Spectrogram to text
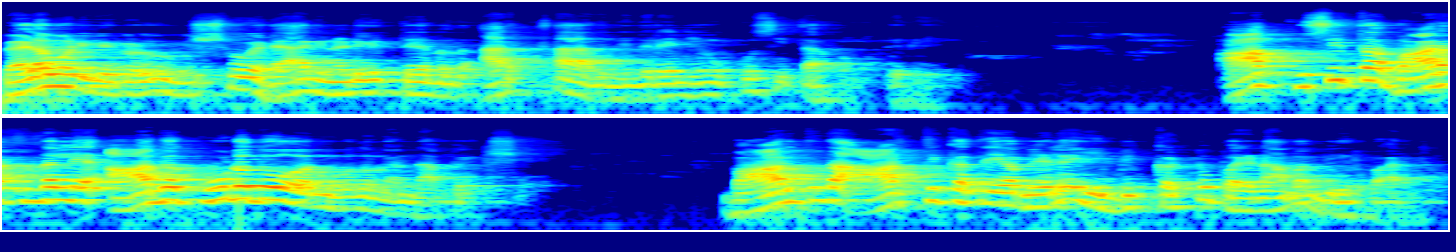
ಬೆಳವಣಿಗೆಗಳು ವಿಶ್ವ ಹೇಗೆ ನಡೆಯುತ್ತೆ ಅನ್ನೋದು ಅರ್ಥ ಆಗದಿದ್ದರೆ ನೀವು ಕುಸಿತ ಹೋಗ್ತೀರಿ. ಆ ಕುಸಿತ ಭಾರತದಲ್ಲಿ ಆಗಕೂಡದು ಅನ್ನುವುದು ನನ್ನ ಅಪೇಕ್ಷೆ. ಭಾರತದ ಆರ್ಥಿಕತೆಯ ಮೇಲೆ ಈ ಬಿಕ್ಕಟ್ಟು ಪರಿಣಾಮ ಬೀರಬಾರದು.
